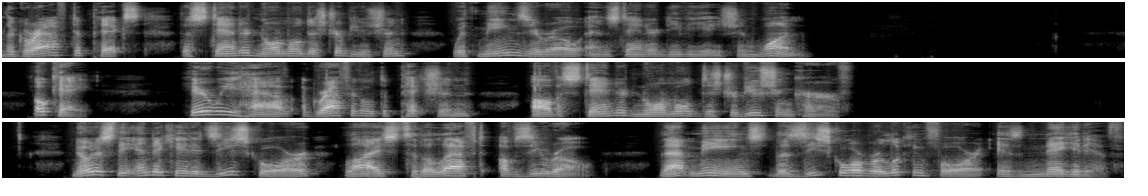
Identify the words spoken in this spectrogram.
The graph depicts the standard normal distribution with mean 0 and standard deviation 1. Okay, here we have a graphical depiction of a standard normal distribution curve. Notice the indicated z-score lies to the left of 0. That means the z-score we're looking for is negative.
